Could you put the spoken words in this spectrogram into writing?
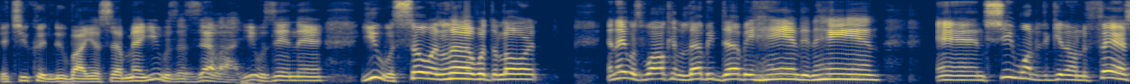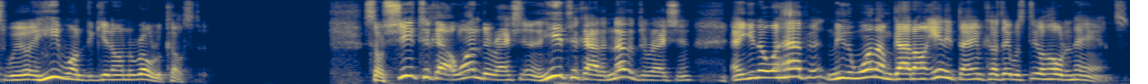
that you couldn't do by yourself man you was a zealot you was in there you was so in love with the Lord and they was walking lovey-dovey hand in hand and she wanted to get on the Ferris wheel and he wanted to get on the roller coaster so she took out one direction and he took out another direction. And you know what happened? Neither one of them got on anything because they were still holding hands.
